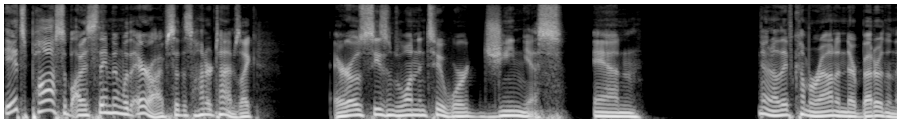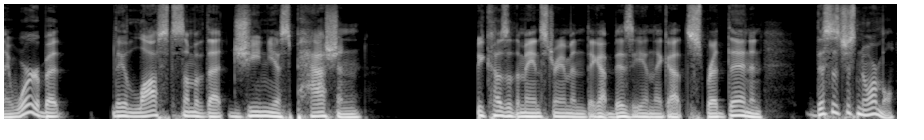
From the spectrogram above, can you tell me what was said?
it's possible. I mean, same thing with Arrow. I've said this a hundred times. Like Arrow's seasons one and two were genius, and you know they've come around and they're better than they were, but they lost some of that genius passion because of the mainstream, and they got busy and they got spread thin, and this is just normal.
